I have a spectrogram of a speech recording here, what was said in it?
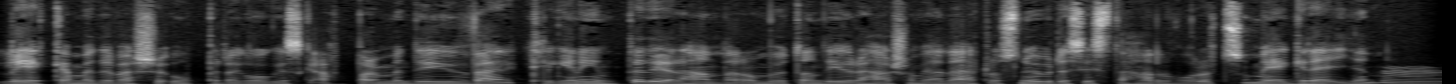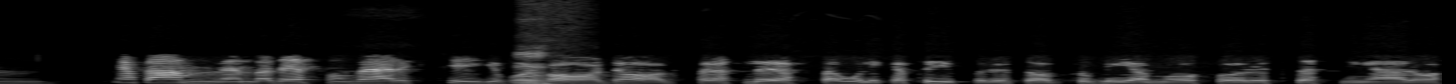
leka med diverse opedagogiska appar. Men det är ju verkligen inte det det handlar om, utan det är ju det här som vi har lärt oss nu det sista halvåret som är grejen. Mm. Att använda det som verktyg i vår mm. vardag för att lösa olika typer av problem och förutsättningar och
